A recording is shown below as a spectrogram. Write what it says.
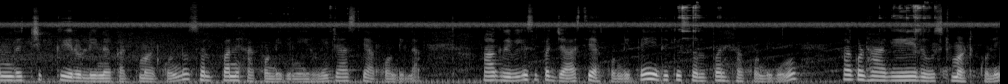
ಒಂದು ಚಿಕ್ಕ ಈರುಳ್ಳಿನ ಕಟ್ ಮಾಡಿಕೊಂಡು ಸ್ವಲ್ಪನೇ ಹಾಕ್ಕೊಂಡಿದ್ದೀನಿ ಈರುಳ್ಳಿ ಜಾಸ್ತಿ ಹಾಕ್ಕೊಂಡಿಲ್ಲ ಆ ಗ್ರೇವಿಗೆ ಸ್ವಲ್ಪ ಜಾಸ್ತಿ ಹಾಕ್ಕೊಂಡಿದ್ದೆ ಇದಕ್ಕೆ ಸ್ವಲ್ಪನೇ ಹಾಕ್ಕೊಂಡಿದ್ದೀನಿ ಹಾಕ್ಕೊಂಡು ಹಾಗೆ ರೋಸ್ಟ್ ಮಾಡ್ಕೊಳ್ಳಿ.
